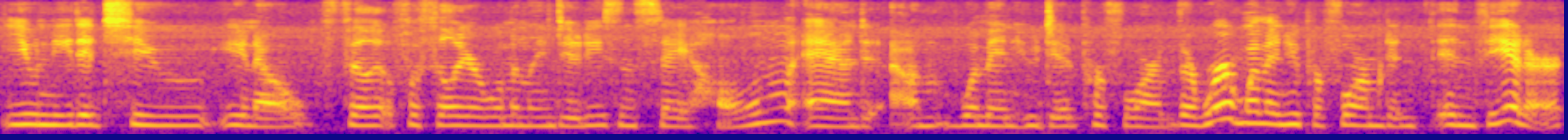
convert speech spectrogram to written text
you needed to, you know, fill, fulfill your womanly duties and stay home. And um, women who did perform, there were women who performed in, in theater,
